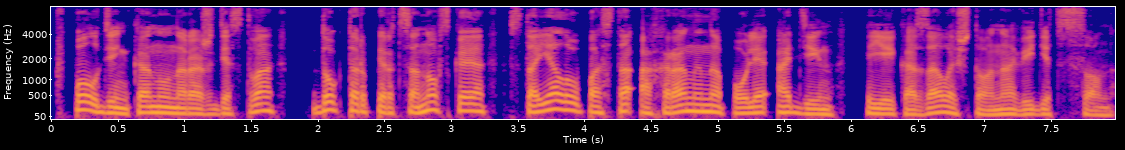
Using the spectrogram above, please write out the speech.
В полдень кануна Рождества доктор Перцановская стояла у поста охраны на поле один, и ей казалось, что она видит сон.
